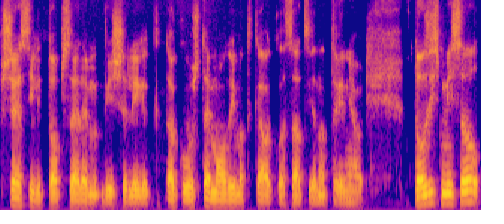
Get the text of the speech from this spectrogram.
6 или топ 7 висша лига, ако въобще мога да има такава класация на треньори. В този смисъл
